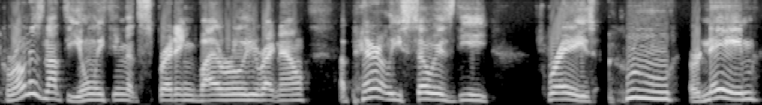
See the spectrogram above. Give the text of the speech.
Corona's not the only thing that's spreading virally right now. Apparently, so is the phrase who or name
